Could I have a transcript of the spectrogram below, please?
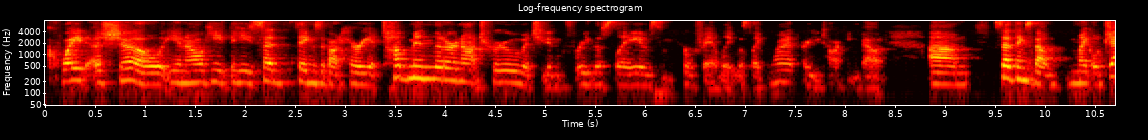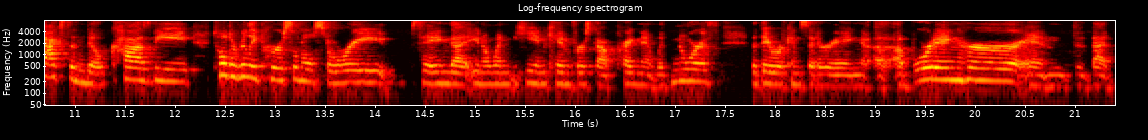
quite a show. You know, he he said things about Harriet Tubman that are not true, but she didn't free the slaves. Her family was like, "What are you talking about?" Um, said things about Michael Jackson, Bill Cosby. Told a really personal story, saying that you know when he and Kim first got pregnant with North, that they were considering uh, aborting her, and that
